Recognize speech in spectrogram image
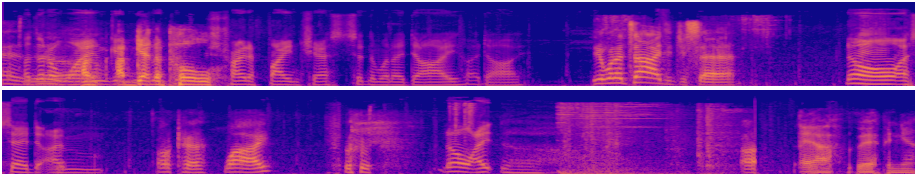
I don't know why I'm- I'm, I'm getting a pull. Trying to find chests, and then when I die, I die. You want to die? Did you say? No, I said I'm. Okay. Why? No, I. Yeah, raping you.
